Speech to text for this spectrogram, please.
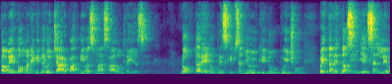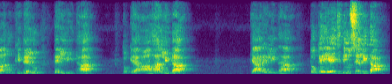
તમે તો મને કીધેલું ચાર પાંચ દિવસમાં સારું થઈ જશે. ડોક્ટરે એનું પ્રિસ્ક્રિપ્શન જોયું, કીધું, પૂછ્યું ભાઈ, તને દસ ઇન્જેક્શન લેવાનું કીધેલું, તે લીધા? તો કે, હા હા, લીધા. ક્યારે લીધા? તો કે, એ જ દિવસે લીધા.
